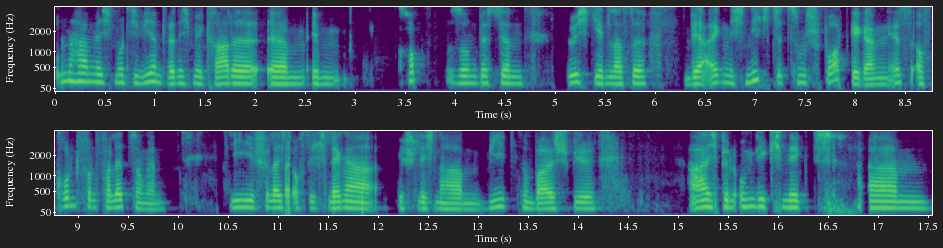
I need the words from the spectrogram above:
unheimlich motivierend, wenn ich mir gerade ähm, im Kopf so ein bisschen durchgehen lasse, wer eigentlich nicht zum Sport gegangen ist aufgrund von Verletzungen, die vielleicht auch sich länger geschlichen haben, wie zum Beispiel, ah, ich bin umgeknickt, ähm,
